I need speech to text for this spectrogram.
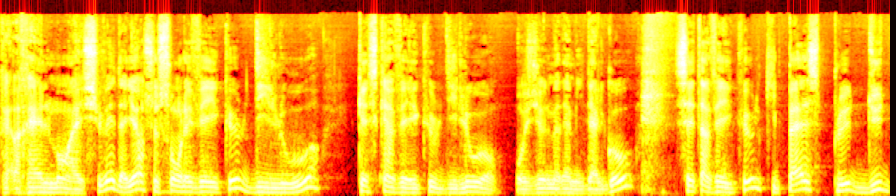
réellement un SUV. D'ailleurs, ce sont les véhicules dits lourds. Qu'est-ce qu'un véhicule dit lourd aux yeux de Madame Hidalgo? C'est un véhicule qui pèse plus d'une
